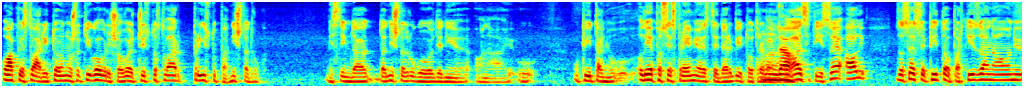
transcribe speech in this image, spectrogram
ovakve stvari. I to je ono što ti govoriš. Ovo je čisto stvar pristupa, ništa drugo. Mislim da, da ništa drugo ovdje nije onaj, u, u pitanju. Lijepo se spremio SC derbi, to treba naglasiti i sve, ali za sve se pitao Partizan, a oni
